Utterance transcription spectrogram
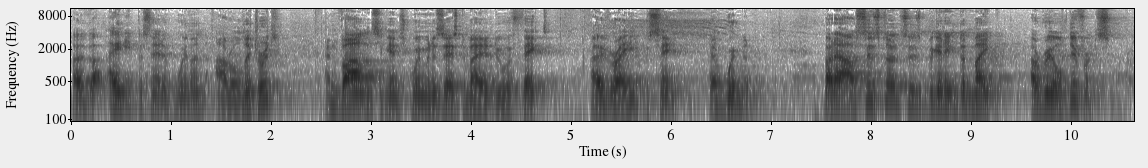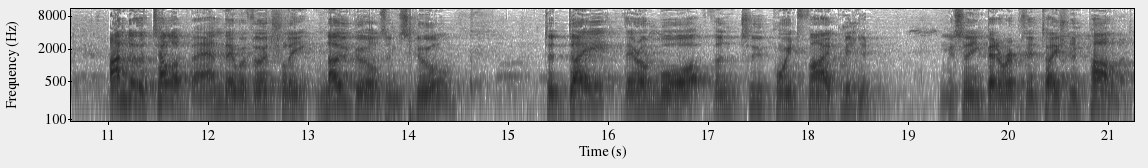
over 80 per cent of women are illiterate, and violence against women is estimated to affect over 80 per cent of women. But our assistance is beginning to make a real difference. Under the Taliban, there were virtually no girls in school. Today, there are more than 2.5 million. And we're seeing better representation in parliament.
